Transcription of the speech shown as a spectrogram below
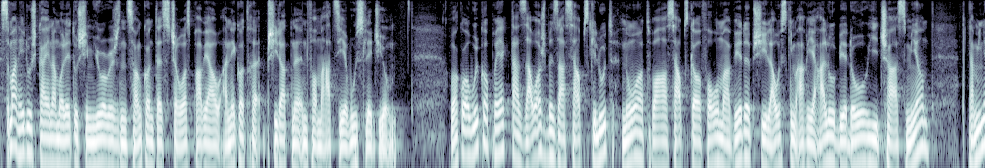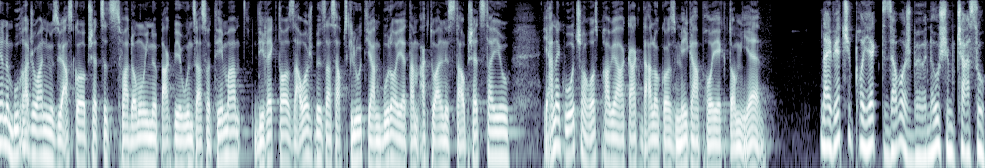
Sima Neduška je na letušim Eurovision Song Contestie rozprawiał a niekotre przydatne informacje wusledził. Wokoło wulko projekta Założby za serbski lud, nowa twar serbskiego foruma wiedy przy lauskim arealu biedohi czas mir, na minionym buradżowaniu Związkowego Przedsedztwa Domowiny pak bie wunza so tema, dyrektor Założby za serbski lud Jan Budor je tam aktualny staw przedstawił, Janek Łoczar rozprawia, jak daleko z megaprojektom je. Największy projekt założby w nowszym czasu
